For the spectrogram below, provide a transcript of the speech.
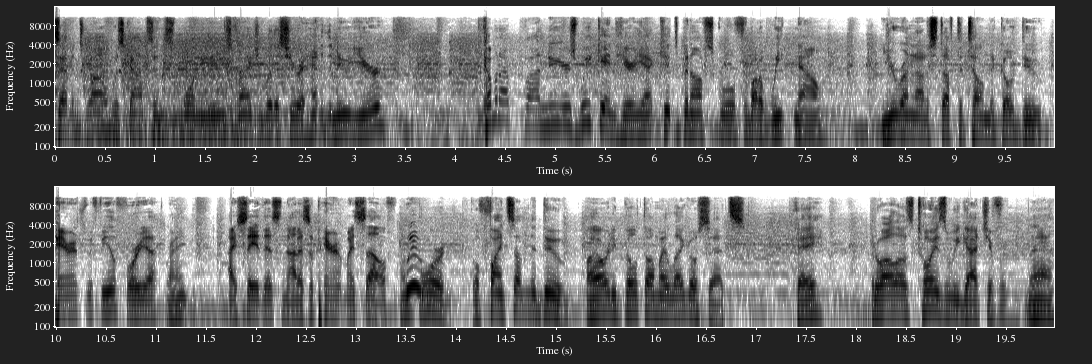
712 Wisconsin's Morning News. Glad you're with us here ahead of the new year. Coming up on New Year's weekend here, yeah, kids been off school for about a week now. You're running out of stuff to tell them to go do. Parents, we feel for you. Right? I say this not as a parent myself. I'm Woo! bored. Go find something to do. I already built all my Lego sets. Okay? What about all those toys that we got you for? Nah.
